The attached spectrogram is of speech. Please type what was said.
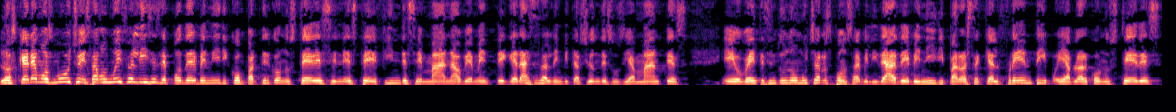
Los queremos mucho y estamos muy felices de poder venir y compartir con ustedes en este fin de semana. Obviamente, gracias a la invitación de sus diamantes. Eh, obviamente siento uno mucha responsabilidad de venir y pararse aquí al frente y, y, hablar con ustedes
